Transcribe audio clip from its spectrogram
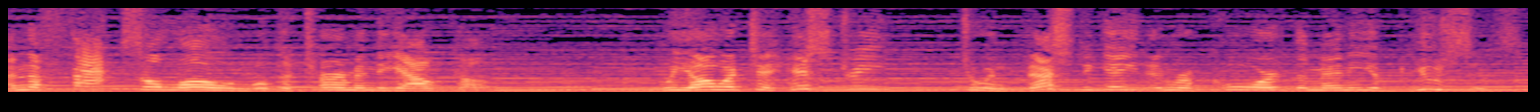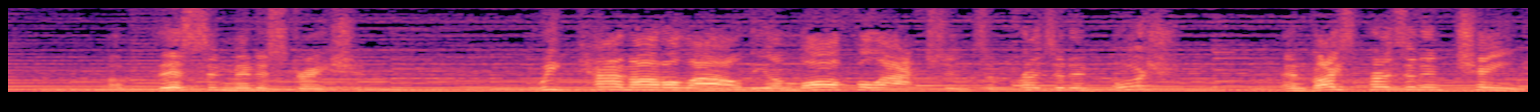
and the facts alone will determine the outcome. We owe it to history to investigate and record the many abuses of this administration. We cannot allow the unlawful actions of President Bush and Vice President Cheney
